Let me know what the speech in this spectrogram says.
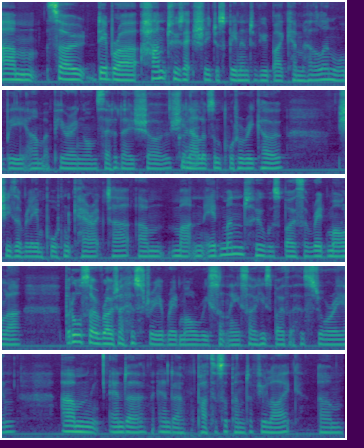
Um, so Deborah Hunt, who's actually just been interviewed by Kim Hill and will be um, appearing on Saturday's show. She now lives in Puerto Rico. She's a really important character. Um, Martin Edmond, who was both a Red Molar, but also wrote a history of Red Mole recently. So he's both a historian um, and a and a participant, if you like. Um,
